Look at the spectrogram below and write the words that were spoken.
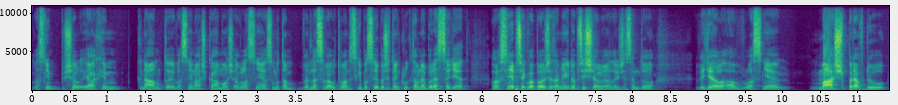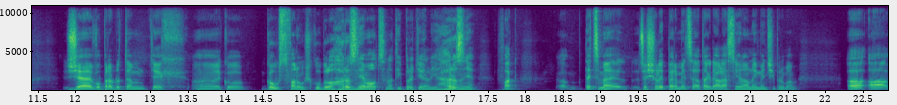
vlastně šel Jáchym k nám, to je vlastně náš kámoš a vlastně já jsem ho tam vedle sebe automaticky posadil, protože ten kluk tam nebude sedět a vlastně mě překvapilo, že tam někdo přišel, jo? takže jsem to viděl a vlastně máš pravdu, že opravdu tam těch uh, jako Ghost fanoušků bylo hrozně moc na té protihlí. Hrozně. Fakt. Teď jsme řešili permice a tak dále, tím mám nejmenší problém. Uh, a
